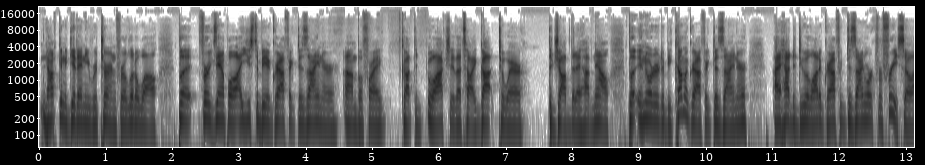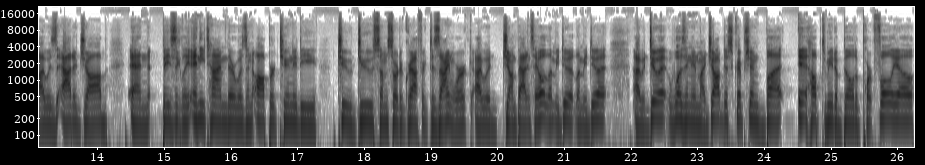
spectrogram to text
not going to get any return for a little while. But for example, I used to be a graphic designer um, before I got the, well, actually, that's how I got to where the job that I have now. But in order to become a graphic designer, I had to do a lot of graphic design work for free. So I was at a job, and basically, anytime there was an opportunity to do some sort of graphic design work, I would jump out and say, Oh, let me do it, let me do it. I would do it. It wasn't in my job description, but it helped me to build a portfolio.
